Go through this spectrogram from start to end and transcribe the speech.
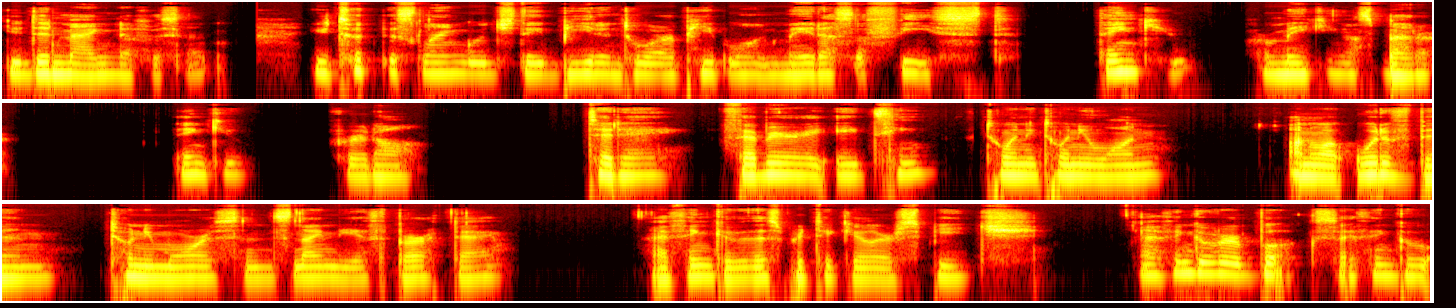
You did magnificent. You took this language they beat into our people and made us a feast. Thank you for making us better. Thank you for it all. Today, February 18th, 2021, on what would have been Toni Morrison's 90th birthday, I think of this particular speech. I think of her books. I think of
